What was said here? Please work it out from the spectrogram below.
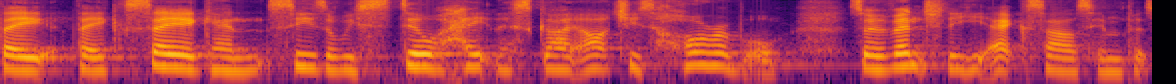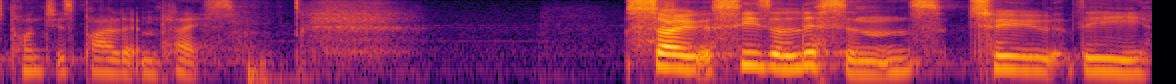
they, they say again, Caesar, we still hate this guy. Archie's horrible. So eventually he exiles him, puts Pontius Pilate in place. So Caesar listens to the,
